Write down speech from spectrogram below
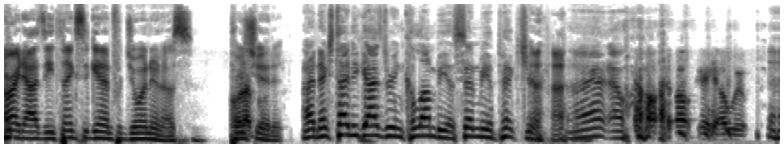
All right, Ozzie, thanks again for joining us. Appreciate it. All right, next time you guys are in Columbia, send me a picture. All right. okay, I will. All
